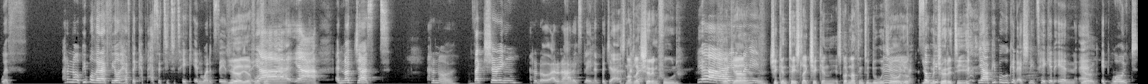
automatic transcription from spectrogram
with I don't know people that I feel have the capacity to take in what it says. Yeah, Like, yeah, for sure. yeah, yeah, and not just I don't know. It's like sharing. I don't know. I don't know how to explain it, but yeah, It's not like sharing food. Yeah, like, you know what I mean. Chicken tastes like chicken. It's got nothing to do with your Mm, your, so your maturity. yeah, people who can actually take it in Yeah. and it won't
